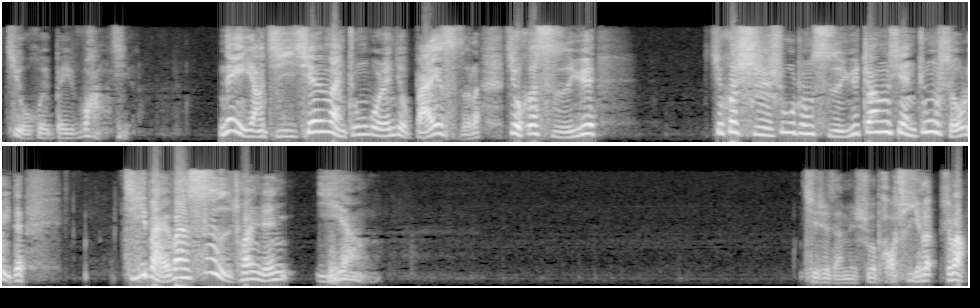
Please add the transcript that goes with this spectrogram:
就会被忘记了，那样几千万中国人就白死了，就和死于。就和史书中死于张献忠手里的几百万四川人一样。其实咱们说跑题了，是吧？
